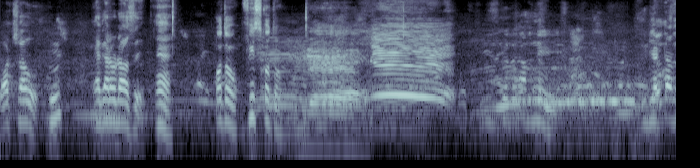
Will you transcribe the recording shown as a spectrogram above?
লট সহ হুম? এগারোটা আছে। হ্যাঁ। কত? ফিস কত? আপনি দুই একটা আছে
